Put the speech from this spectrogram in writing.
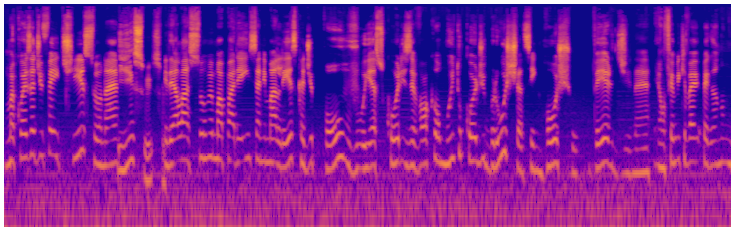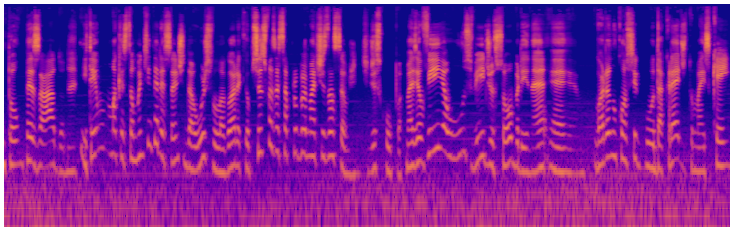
Uma coisa de feitiço, né? Isso, isso. E daí ela assume uma aparência animalesca de polvo e as cores evocam muito cor de bruxa, assim, roxo, verde, né? É um filme que vai pegando um tom pesado, né? E tem uma questão muito interessante da Úrsula agora, que eu preciso fazer essa problematização, gente, desculpa. Mas eu vi alguns vídeos sobre, né? É... Agora eu não consigo dar crédito, mas quem,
